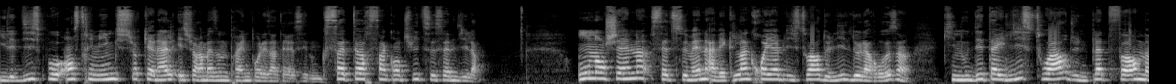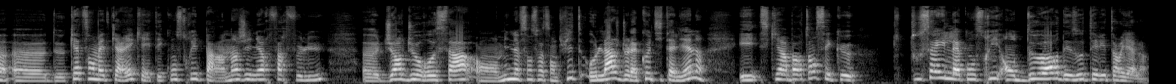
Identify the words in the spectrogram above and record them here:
Il est dispo en streaming sur Canal et sur Amazon Prime pour les intéressés. Donc 7h58 ce samedi-là. On enchaîne cette semaine avec l'incroyable histoire de l'île de la Rose, qui nous détaille l'histoire d'une plateforme euh, de 400 mètres carrés qui a été construite par un ingénieur farfelu, euh, Giorgio Rossa, en 1968, au large de la côte italienne. Et ce qui est important, c'est que tout ça, il l'a construit en dehors des eaux territoriales.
